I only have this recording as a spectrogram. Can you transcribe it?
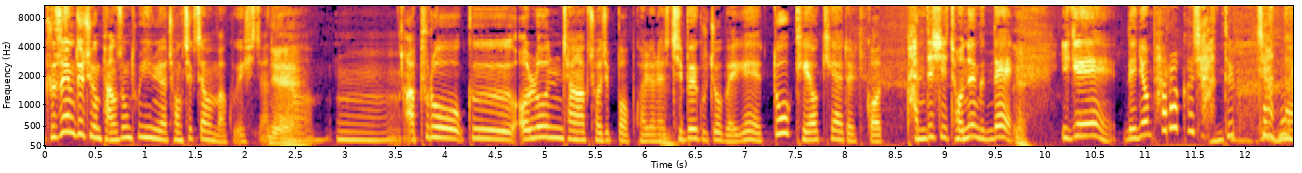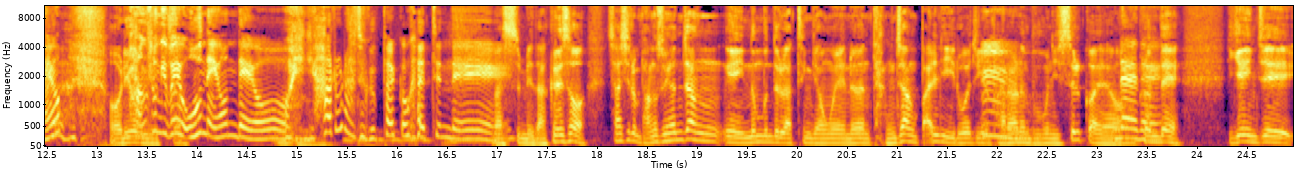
교수님도 지금 방송통신위원 정책자문 맡고 계시잖아요. 예. 음, 앞으로 그 언론 장악 저지법 관련해서 음. 지배 구조 외에 또 개혁해야 될 것 반드시 저는 근데 예. 이게 내년 8월까지 안 되지 않나요? 방송이 있죠. 음. 왜 온 에어인데요. 이게 하루라도 급할 것 같은데. 맞습니다. 그래서 사실은 방송 현장에 있는 분들 같은 경우에는 당장 빨리 이루어지길 바라는 부분이 있을 거예요. 음. 네네. 그런데 이게 이제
